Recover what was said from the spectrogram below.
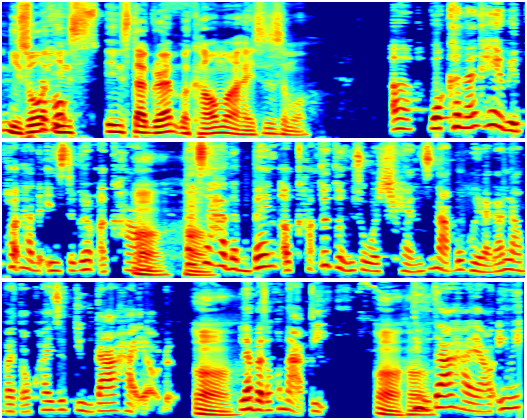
你说 ins Instagram account 吗？还是什么？呃，我可能可以 report 他的 Instagram account，、啊但是啊他的 bank account 就等于说我钱是拿不回来，那两百多块是丢大海了的，嗯两百多块马币嗯丢大海了，因为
